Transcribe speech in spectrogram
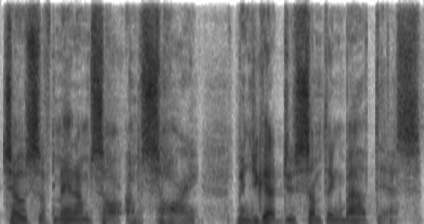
Joseph, man, I'm sorry. I'm sorry. Man, you got to do something about this.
